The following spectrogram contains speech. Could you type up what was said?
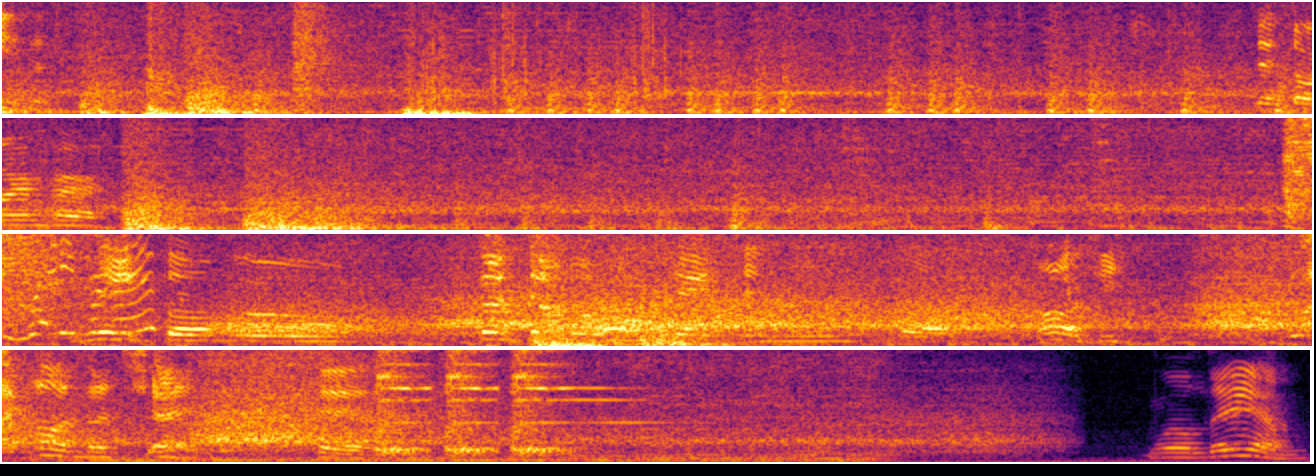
Jesus. Disarm her. Ready for this? Lethal move. The double rotation moonsault. Oh, she foot on the chest. well, damn.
